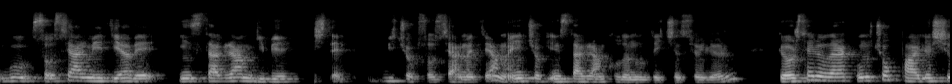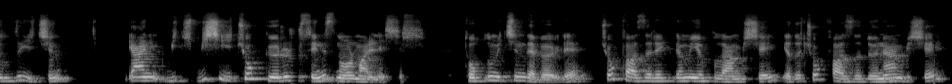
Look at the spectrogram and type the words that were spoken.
Bu sosyal medya ve Instagram gibi işte birçok sosyal medya ama en çok Instagram kullanıldığı için söylüyorum. Görsel olarak bunu çok paylaşıldığı için yani bir, bir şeyi çok görürseniz normalleşir. Toplum için de böyle. Çok fazla reklamı yapılan bir şey ya da çok fazla dönen bir şey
